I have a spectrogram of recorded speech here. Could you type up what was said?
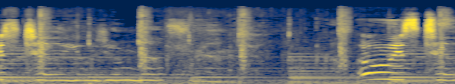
always tell you you're my friend. Always tell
